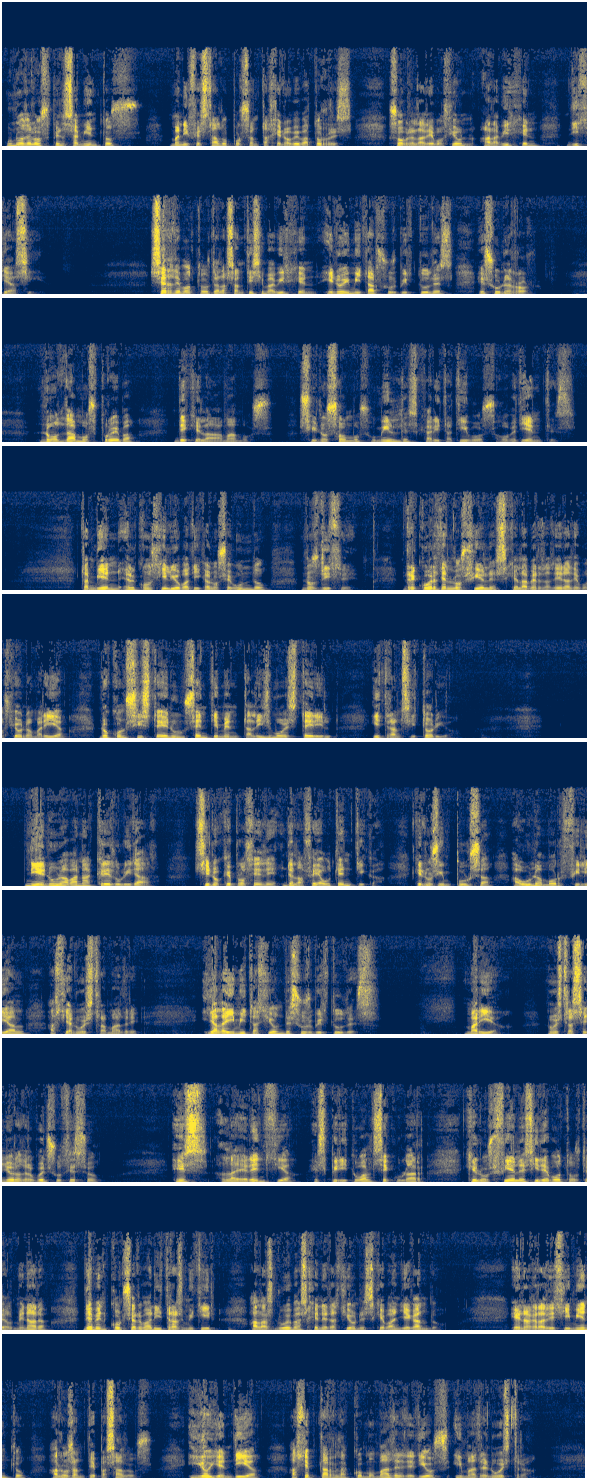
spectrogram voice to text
Uno de los pensamientos manifestado por Santa Genoveva Torres sobre la devoción a la Virgen dice así Ser devotos de la Santísima Virgen y no imitar sus virtudes es un error. No damos prueba de que la amamos, si no somos humildes, caritativos, obedientes. También el Concilio Vaticano II nos dice Recuerden los fieles que la verdadera devoción a María no consiste en un sentimentalismo estéril y transitorio, ni en una vana credulidad, sino que procede de la fe auténtica, que nos impulsa a un amor filial hacia nuestra Madre y a la imitación de sus virtudes. María, Nuestra Señora del Buen Suceso, es la herencia espiritual secular que los fieles y devotos de Almenara deben conservar y transmitir a las nuevas generaciones que van llegando, en agradecimiento a los antepasados, y hoy en día aceptarla como Madre de Dios y Madre nuestra,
